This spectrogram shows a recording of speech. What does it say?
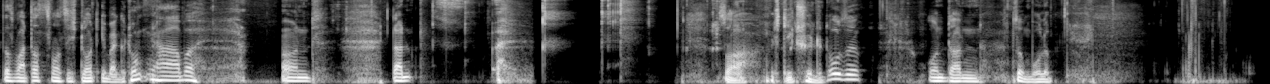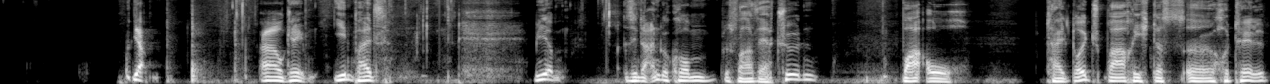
Das war das, was ich dort immer getrunken habe. Und dann So, richtig schöne Dose. Und dann zum Wohle. Ja. Ah, okay. Jedenfalls, wir sind da angekommen. Das war sehr schön. War auch Teil deutschsprachig, das äh, Hotel.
